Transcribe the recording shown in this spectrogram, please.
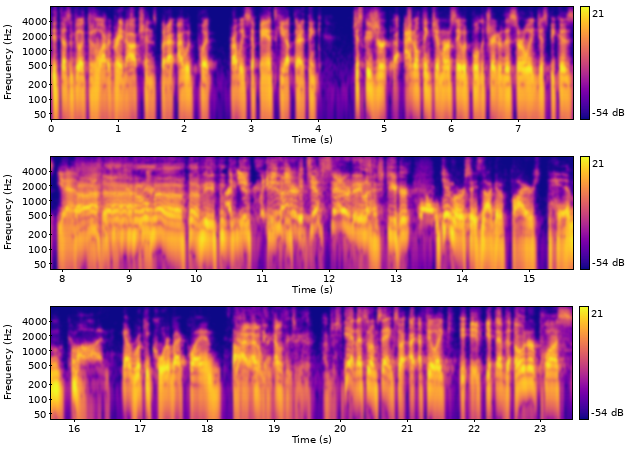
It doesn't feel like there's a lot of great options, but I, I would put probably Stefanski up there. I think just because you're, I don't think Jim Irsay would pull the trigger this early just because you have. the new coaching I don't know. I mean, I he mean, did, he, he- did he Jeff Saturday last year. Jim Irsay's not going to fire him. Come on, you got a rookie quarterback playing. Stop. Yeah. I, I don't think I don't think so either. I'm just Yeah, that's what I'm saying. So I, I feel like i- if you have to have the owner plus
